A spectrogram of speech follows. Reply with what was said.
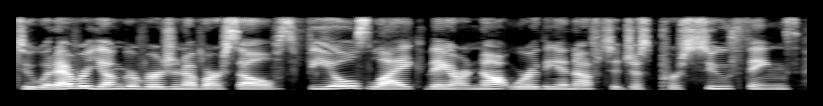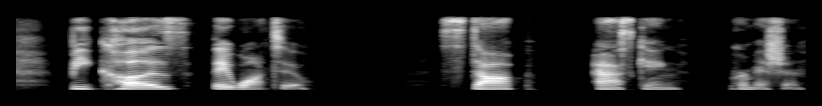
to whatever younger version of ourselves feels like they are not worthy enough to just pursue things because they want to. Stop asking permission.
